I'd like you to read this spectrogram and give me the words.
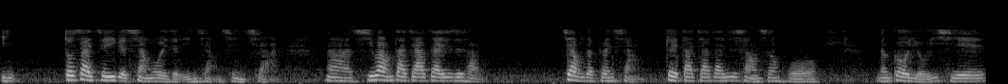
影都在这一个相位的影响性下。那希望大家在日常这样的分享。对大家在日常生活能够有一些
